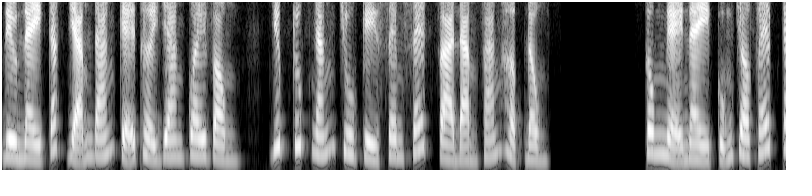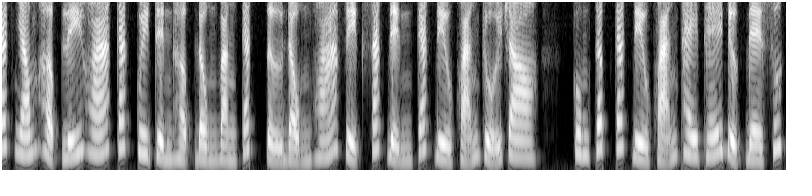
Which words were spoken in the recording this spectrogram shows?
Điều này cắt giảm đáng kể thời gian quay vòng, giúp rút ngắn chu kỳ xem xét và đàm phán hợp đồng. Công nghệ này cũng cho phép các nhóm hợp lý hóa các quy trình hợp đồng bằng cách tự động hóa việc xác định các điều khoản rủi ro, cung cấp các điều khoản thay thế được đề xuất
